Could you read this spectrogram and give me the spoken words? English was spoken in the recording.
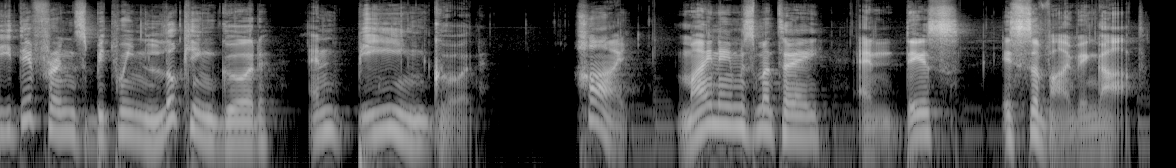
the difference between looking good and being good. Hi, my name is Matei, and this is Surviving Art.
